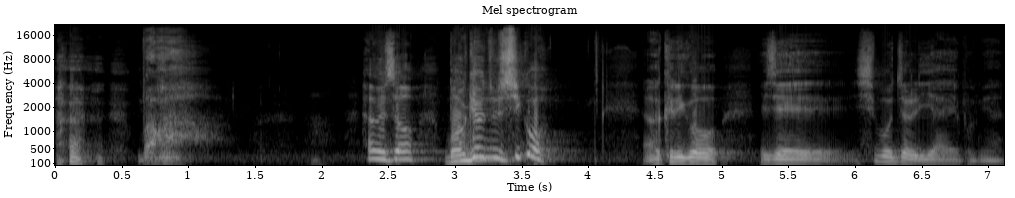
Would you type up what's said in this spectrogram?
먹어 하면서 먹여주시고 어, 그리고 이제 15절 이하에 보면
